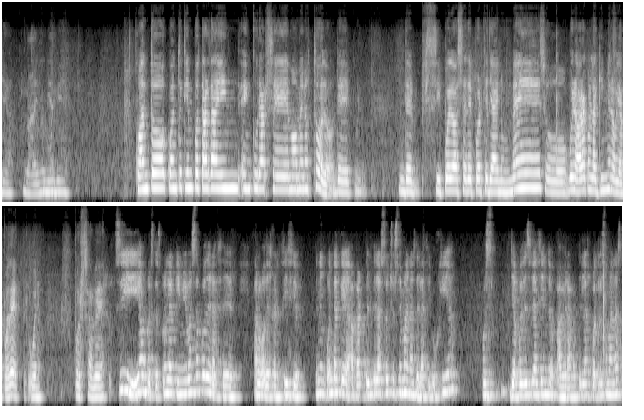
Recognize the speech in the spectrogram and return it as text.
ya, Vale, muy muy bien. bien. ¿Cuánto, cuánto tiempo tarda en, en curarse más o menos todo? De, de si puedo hacer deporte ya en un mes o... Bueno, ahora con la quimio no voy a poder, pero bueno, por saber. Sí, aunque estés con la quimio vas a poder hacer algo de ejercicio. Ten en cuenta que a partir de las ocho semanas de la cirugía, pues ya puedes ir haciendo, a ver, a partir de las cuatro semanas,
